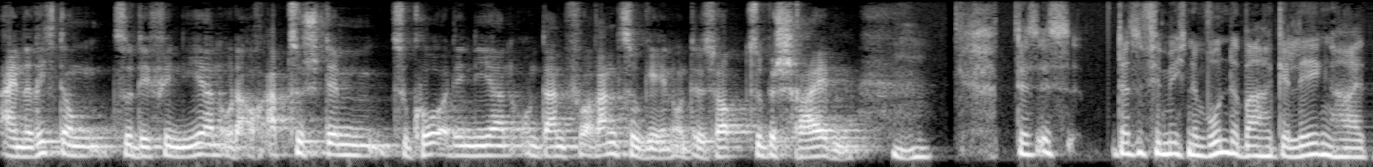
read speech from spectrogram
eine Richtung zu definieren oder auch abzustimmen, zu koordinieren und dann voranzugehen und es überhaupt zu beschreiben. Mhm. Das ist, das ist für mich eine wunderbare Gelegenheit,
